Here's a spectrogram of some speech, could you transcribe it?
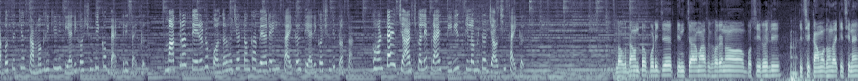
আবশ্যকীয় সামগ্রী কিনি তৈরি করছেন এক ব্যাটেরি সাইকেল মাত্র তেরু পনেরো হাজার টঙ্কা ব্যয়ের এই সাইকেল তৈরি করছেন প্রশান্ত ঘণ্টায় চার্জ কলে প্রায় তিরিশ কিলোমিটর যাচ্ছে সাইকেল লকডাউন তো পড়িছে তিন চার মাস ঘরে ন বসি রহলি কিছু কাম ধন্দা কিছু নাই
